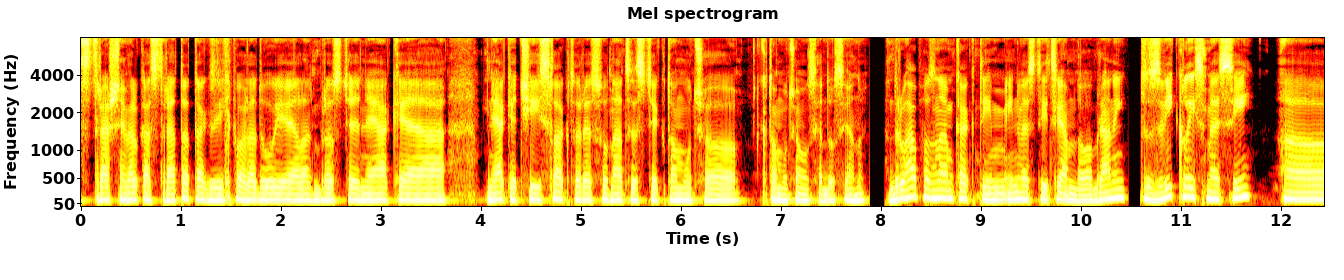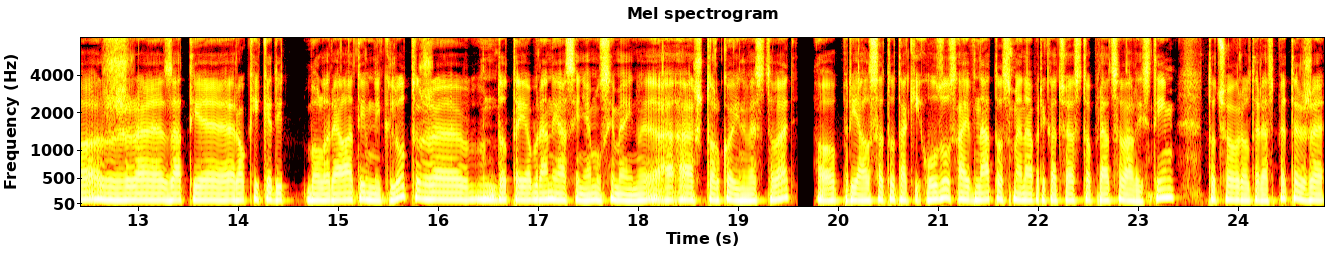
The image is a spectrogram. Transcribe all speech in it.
strašne veľká strata, tak z ich pohľadu je len proste nejaké, nejaké čísla, ktoré sú na ceste k tomu, čo, k tomu, čo musia dosiahnuť. Druhá poznámka k tým investíciám do obrany. Zvykli sme si, že za tie roky, kedy bol relatívny kľud, že do tej obrany asi nemusíme až toľko investovať. Prijal sa tu taký úzus, aj v NATO sme napríklad často pracovali s tým, to čo hovoril teraz Peter, že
